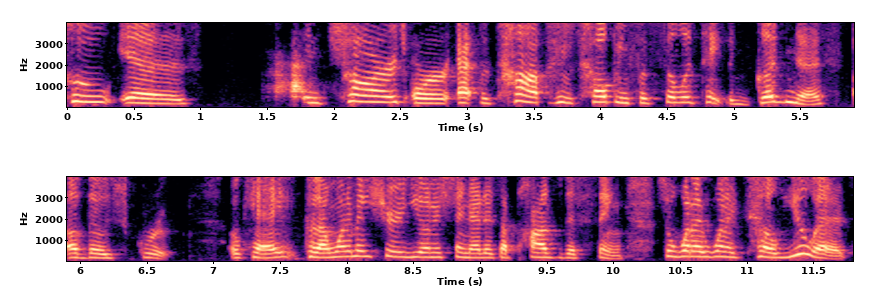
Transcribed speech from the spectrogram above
who is in charge or at the top who's helping facilitate the goodness of those groups okay? Because i want to make sure you understand that is a positive thing. So what i want to tell you is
